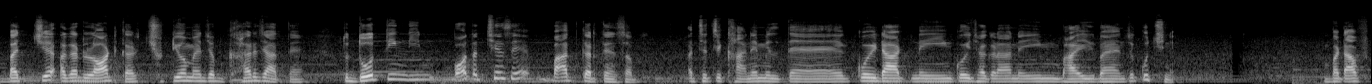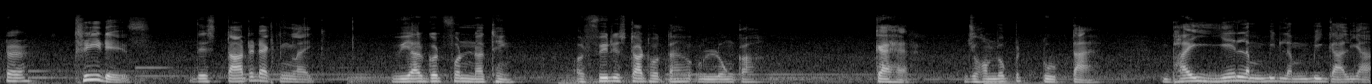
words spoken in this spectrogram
बच्चे अगर लौट कर छुट्टियों में जब घर जाते हैं तो दो तीन दिन बहुत अच्छे से बात करते हैं सब। अच्छे अच्छे खाने मिलते हैं, कोई डांट नहीं, कोई झगड़ा नहीं, भाई, बहन से कुछ नहीं। But after three days they started acting like we are good for nothing और फिर स्टार्ट होता है उन लोगों का कहर, जो हम लोग पे टूटता है। भाई, ये लंबी लंबी गालियाँ,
